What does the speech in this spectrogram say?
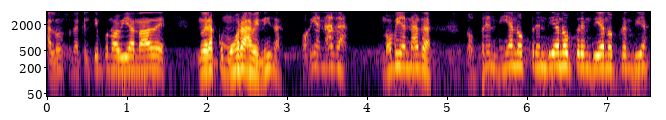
Alonso, en aquel tiempo no había nada de, no era como hora avenida. No había nada no había nada. No prendía, no prendía, no prendía, no prendía.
